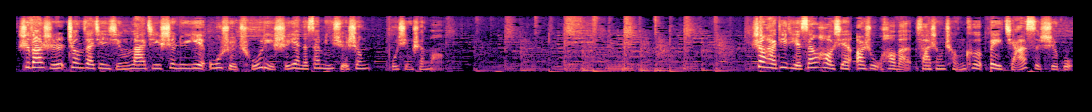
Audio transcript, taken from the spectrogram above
事发时正在进行垃圾渗滤液污水处理实验的三名学生不幸身亡。上海地铁三号线二十五号晚发生乘客被夹死事故，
